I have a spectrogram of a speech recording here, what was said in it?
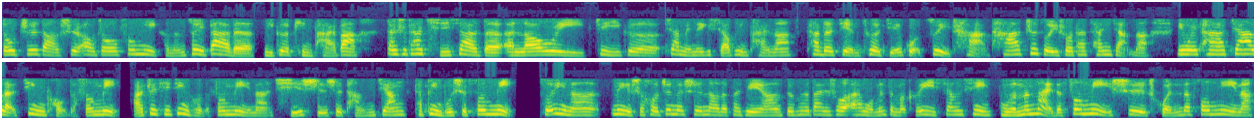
都知道是澳洲蜂蜜可能最大的一个品牌吧，但是它旗下的 a l o r i 这一个下面的一个小品牌呢，它的检测结果最差。它之所以说它参奖呢，因为它加了进口的蜂蜜，而这些进口的蜂蜜呢其实是糖浆，它并不是蜂蜜。所以呢，那个时候真的是闹得沸沸扬扬。最后大家说，哎，我们怎么可以相信我们买的蜂蜜是纯的蜂蜜呢？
